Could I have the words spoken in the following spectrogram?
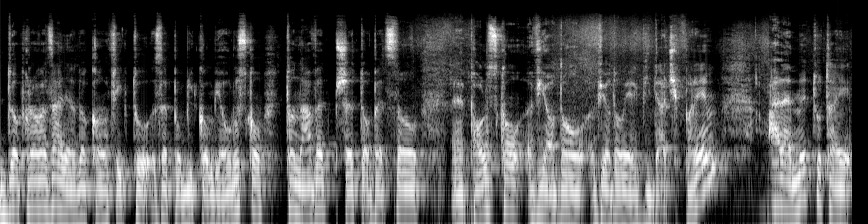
doprowadzania do konfliktu z Republiką Białoruską, to nawet przed obecną e, Polską wiodą, wiodą jak widać prym, ale my tutaj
